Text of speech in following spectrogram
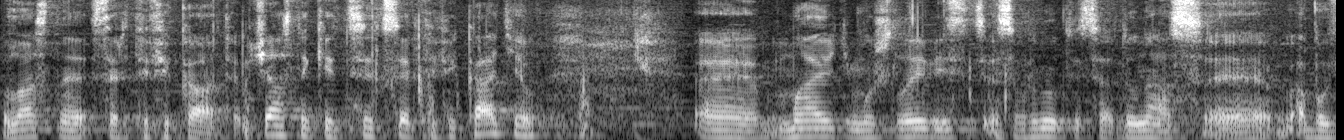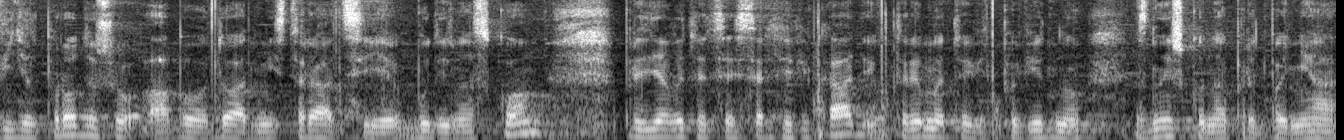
власне сертифікати. Учасники цих сертифікатів мають можливість звернутися до нас е, або відділ продажу, або до адміністрації Будинвестком, пред'явити цей сертифікат і отримати відповідну знижку на придбання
